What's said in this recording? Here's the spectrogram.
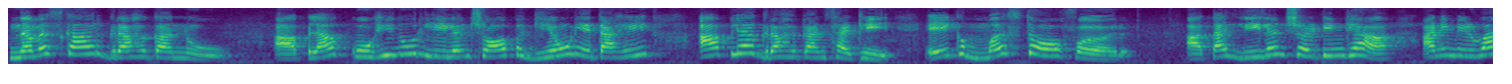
नमस्कार ग्राहकांनो. आपला कोहिनूर लिलन शॉप घेऊन येत आहे आपल्या ग्राहकांसाठी एक मस्त ऑफर. आता लिलन शर्टिंग घ्या आणि मिळवा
